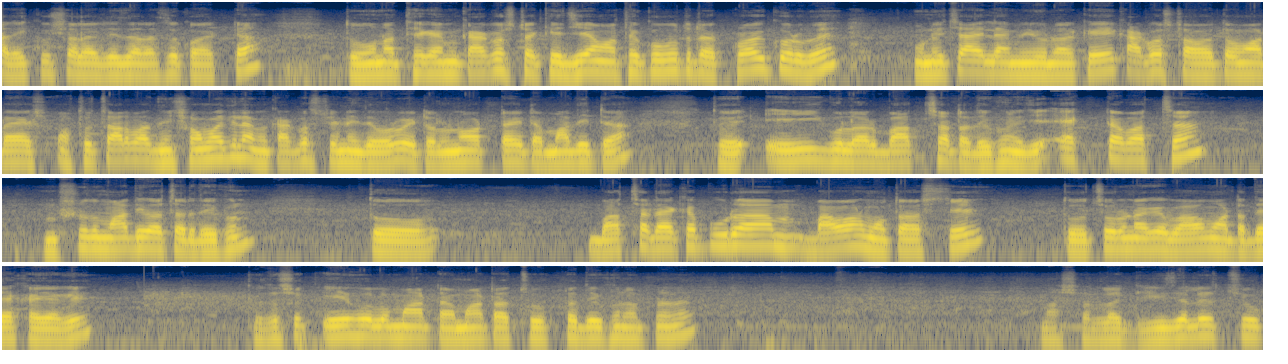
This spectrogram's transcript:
আর একুশ সালের রেজাল্ট আছে কয়েকটা। তো ওনার থেকে আমি কাগজটা যে আমার থেকে কবুতরটা ক্রয় করবে। উনি চাইলে আমি ওনাকে কাগজটা হয়তো আমার অত চার পাঁচ দিন সময় দিলে আমি কাগজটা নিতে পারব। এটা হলো নটটা, এটা মাদিটা। তো এইগুলার বাচ্চাটা দেখুন, এই যে একটা বাচ্চা, শুধু মাদি বাচ্চাটা দেখুন। তো বাচ্চাটা একে পুরা বাবার মতো আসছে। তো চলুন আগে বাবা মাটা দেখাই আগে। তো দর্শক, এ হলো মাটা। মাটার চোখটা দেখুন আপনারা। মাসাল্লাহ গ্রিজালের চোখ,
